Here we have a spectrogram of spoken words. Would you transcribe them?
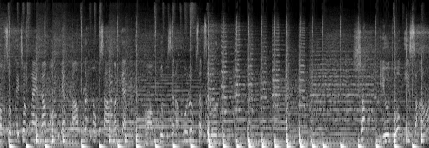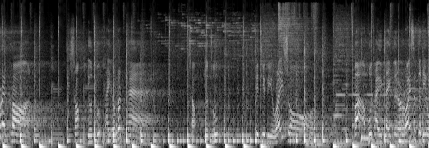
ความสุขในช่วงแรกครับผมยักษ์ขาวพระนมสามขอนแก่นขอบคุณสนับผู้ร่วมสนับสนุนช่อง YouTube อีสานเรคคอร์ดช่อง YouTube ไทยรถแห่ช่อง YouTube ทีทีวีไรโชบ้าผู้ไทยใจเกินร้อยสตูดิโอ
